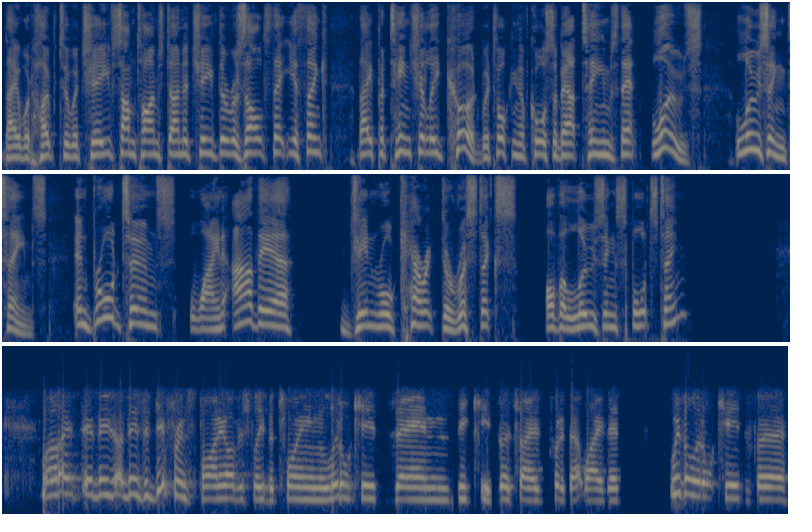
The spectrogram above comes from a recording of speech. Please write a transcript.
they would hope to achieve, sometimes don't achieve the results that you think they potentially could. We're talking, of course, about teams that lose, losing teams. In broad terms, Wayne, are there general characteristics of a losing sports team? Well, there's a difference, Piney, obviously, between little kids and big kids. Let's say, put it that way. That with the little kids, the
